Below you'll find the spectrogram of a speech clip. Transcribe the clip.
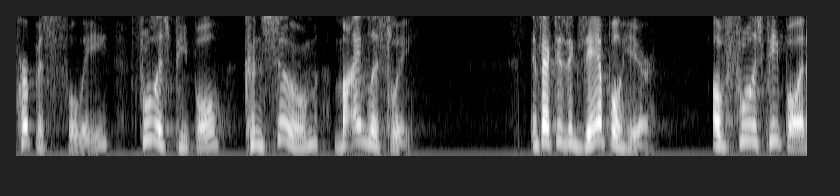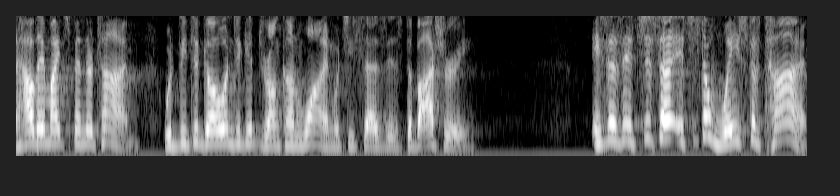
purposefully, foolish people consume mindlessly. In fact, his example here of foolish people and how they might spend their time would be to go and to get drunk on wine, which he says is debauchery. He says it's just a, it's just a waste of time.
